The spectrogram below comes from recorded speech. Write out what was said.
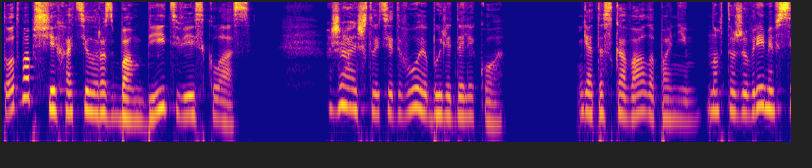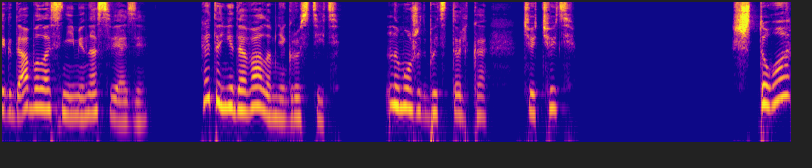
Тот вообще хотел разбомбить весь класс. Жаль, что эти двое были далеко. Я тосковала по ним, но в то же время всегда была с ними на связи. Это не давало мне грустить. Но, может быть, только чуть-чуть. «Что?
